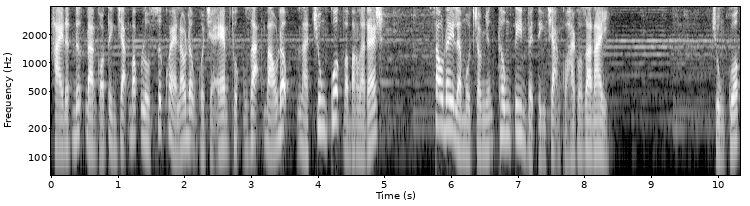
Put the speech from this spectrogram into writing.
Hai đất nước đang có tình trạng bóc lột sức khỏe lao động của trẻ em thuộc dạng báo động là Trung Quốc và Bangladesh. Sau đây là một trong những thông tin về tình trạng của hai quốc gia này. Trung Quốc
